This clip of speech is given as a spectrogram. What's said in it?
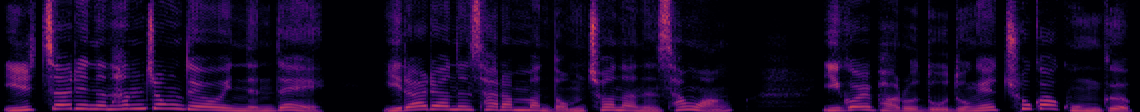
일자리는 한정되어 있는데 일하려는 사람만 넘쳐나는 상황. 이걸 바로 노동의 초과 공급,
